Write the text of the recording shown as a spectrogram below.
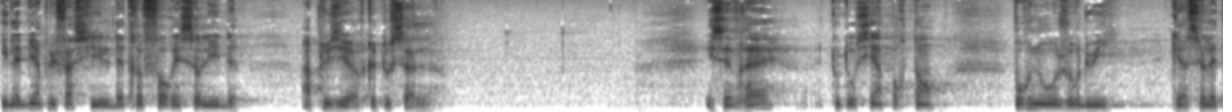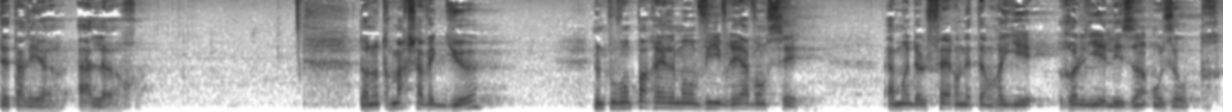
Il est bien plus facile d'être fort et solide à plusieurs que tout seul. Et c'est vrai, tout aussi important pour nous aujourd'hui que ce l'était à l'heure. Dans notre marche avec Dieu, nous ne pouvons pas réellement vivre et avancer, à moins de le faire en étant reliés, les uns aux autres.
